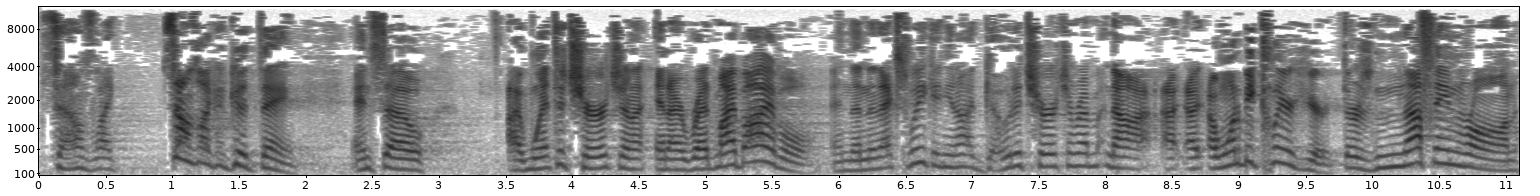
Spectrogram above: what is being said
sounds like, sounds like a good thing. And so I went to church and I, and I read my Bible. And then the next week, and you know, I'd go to church and read my, now I, I, I want to be clear here. There's nothing wrong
